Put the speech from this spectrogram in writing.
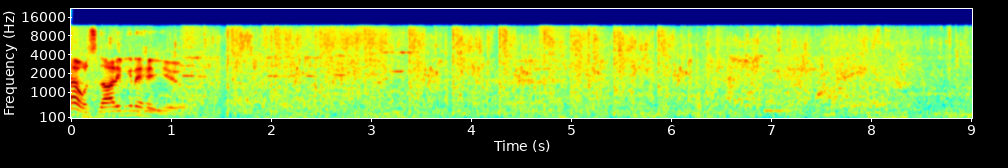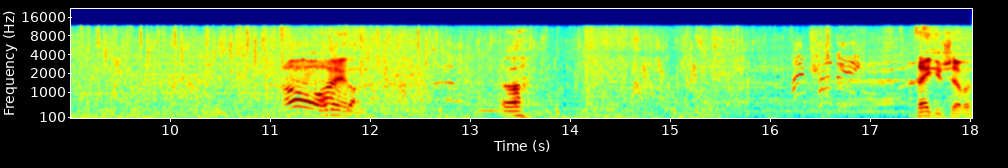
That was not even gonna hit you. Oh, oh I am. Ugh. Thank you, Sheva.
